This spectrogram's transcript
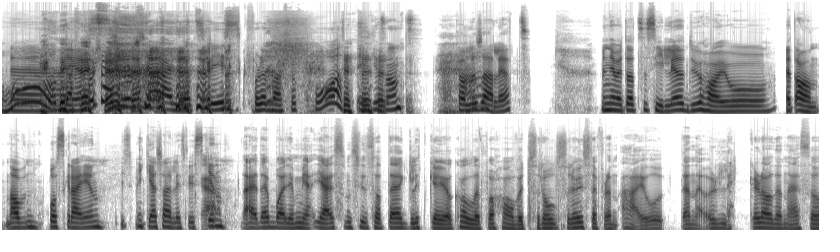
Å, oh, derfor er du kjærlighetsfisk, for den er så kåt! Ikke sant? Kaller kjærlighet. Men jeg vet at Cecilie, du har jo et annet navn på skreien, som ikke er kjærlighetsfisken. Ja, nei, det er bare jeg som syns det er litt gøy å kalle det for havets Rolls-Royce, for den er, jo, den er jo lekker, da. Den er så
